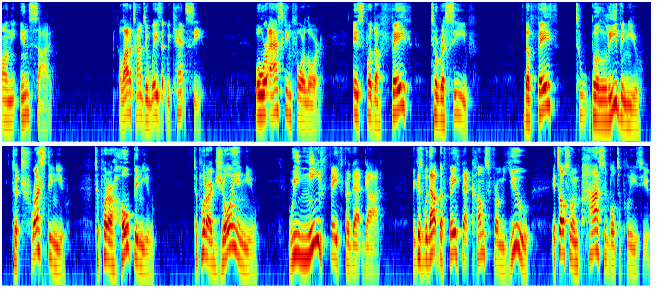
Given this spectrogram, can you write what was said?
on the inside. A lot of times in ways that we can't see. What we're asking for, Lord, is for the faith to receive, the faith to believe in you, to trust in you, to put our hope in you, to put our joy in you. We need faith for that, God, because without the faith that comes from you, it's also impossible to please you.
